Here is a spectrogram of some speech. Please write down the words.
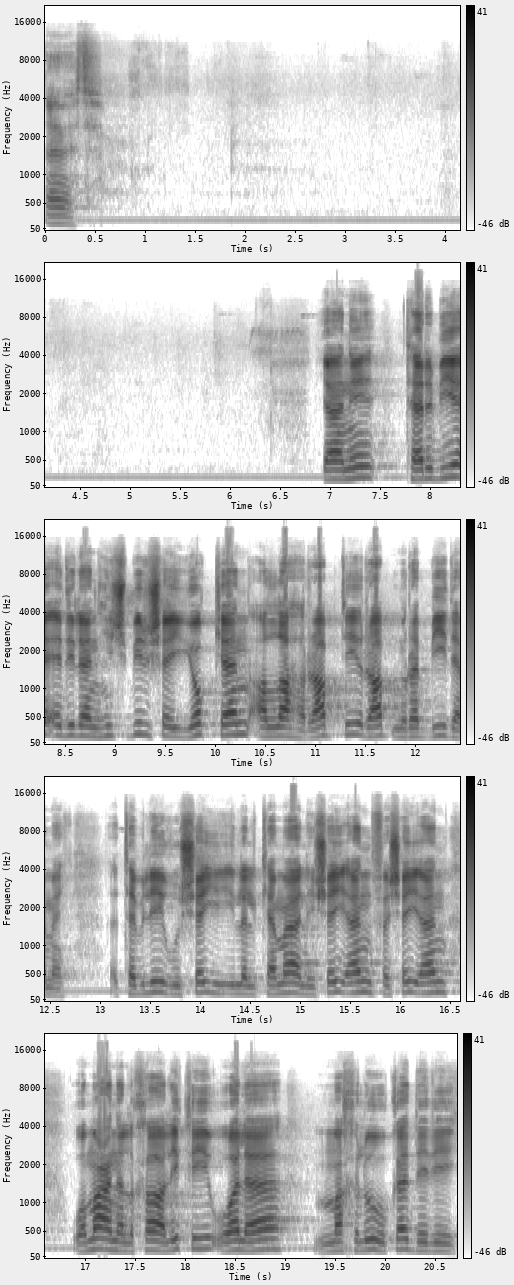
Evet. Yani terbiye edilen hiçbir şey yokken Allah Rab'di, Rab mürebbi demek. Tebliğu şey'i ilel kemali şey'en fe şey'en ve ma'nel haliki ve la mahluka dedik.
